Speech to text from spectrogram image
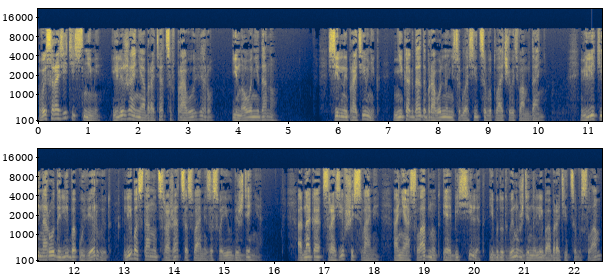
Вы сразитесь с ними, или же они обратятся в правую веру. Иного не дано. Сильный противник никогда добровольно не согласится выплачивать вам дань. Великие народы либо уверуют, либо станут сражаться с вами за свои убеждения. Однако, сразившись с вами, они ослабнут и обессилят и будут вынуждены либо обратиться в ислам,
